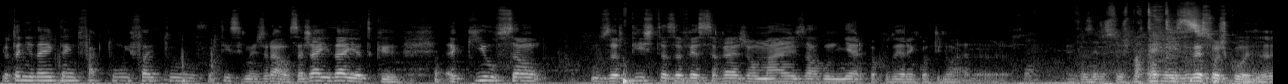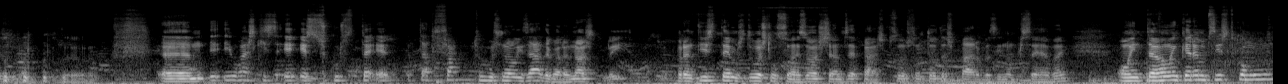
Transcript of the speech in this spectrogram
eu tenho a ideia que tem, de facto, um efeito fortíssimo em geral. Ou seja, a ideia de que aquilo são os artistas a ver se arranjam mais algum dinheiro para poderem continuar a fazer as suas patetices. Fazer as suas coisas. eu acho que este, discurso está, é, está, de facto generalizado. Agora, nós, perante isto, temos duas soluções. Ou achamos, é pá, as pessoas são todas parvas e não percebem, ou então encaramos isto como um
